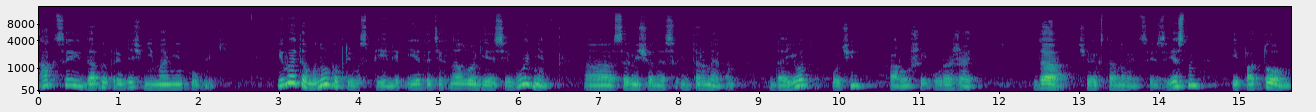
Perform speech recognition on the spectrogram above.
акции, дабы привлечь внимание публики. И в этом много преуспели. И эта технология сегодня, совмещенная с интернетом, дает очень хороший урожай. Да, человек становится известным, и потом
